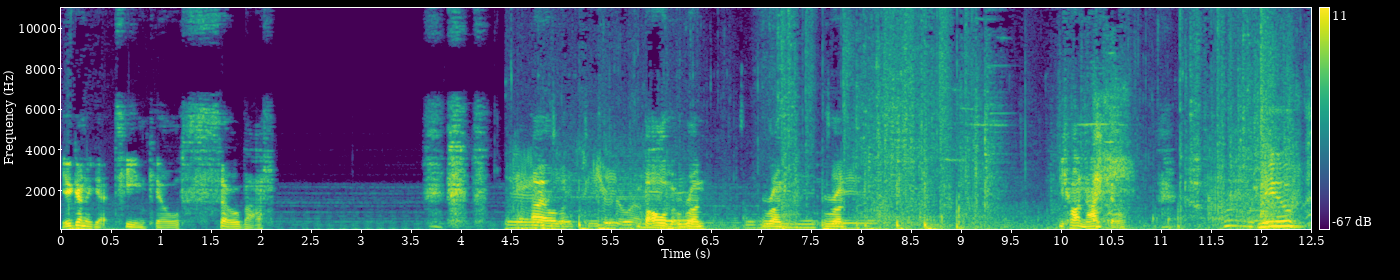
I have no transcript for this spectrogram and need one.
You're gonna get team killed so bad. I Oliver. But Oliver, run. Run. Run. You can't knife kill. Move.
